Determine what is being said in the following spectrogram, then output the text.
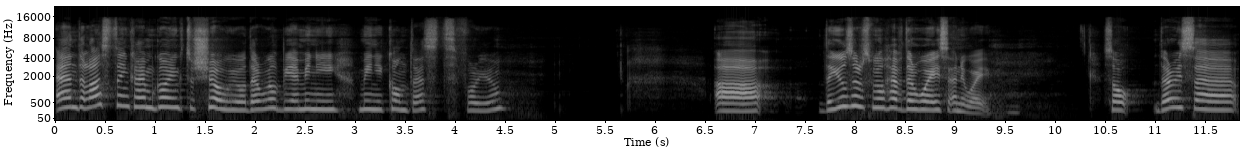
And the last thing I'm going to show you, there will be a mini, mini contest for you. Uh, the users will have their ways anyway. So there is a,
